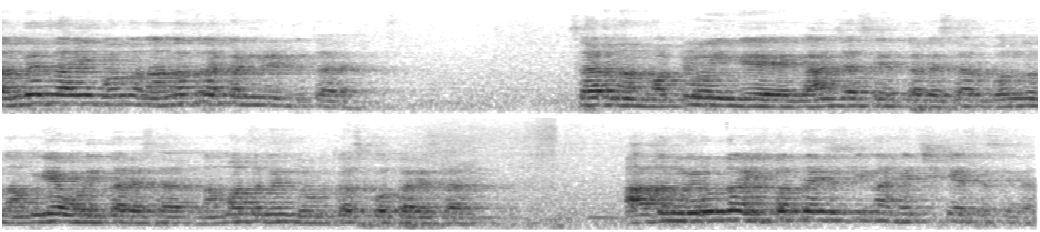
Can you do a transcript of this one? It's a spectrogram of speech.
ತಂದೆ ತಾಯಿ ಬಂದು ನನ್ನ ಹತ್ರ ಕಂಡಿಡ್ತಾರೆ ಸರ್ ನಮ್ಮ ಮಕ್ಕಳು ಹಿಂಗೆ ಗಾಂಜಾ ಸೇರ್ತಾರೆ ಸರ್, ಬಂದು ನಮಗೆ ಹೊಡಿತಾರೆ ಸರ್, ನಮ್ಮ ಹತ್ರನೇ ದುಡ್ಡು ಕಸ್ಕೋತಾರೆ ಸರ್. ಆತನ ವಿರುದ್ಧ ಇಪ್ಪತ್ತೈದಕ್ಕಿಂತ ಹೆಚ್ಚು ಕೇಸಸ್ ಇದೆ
